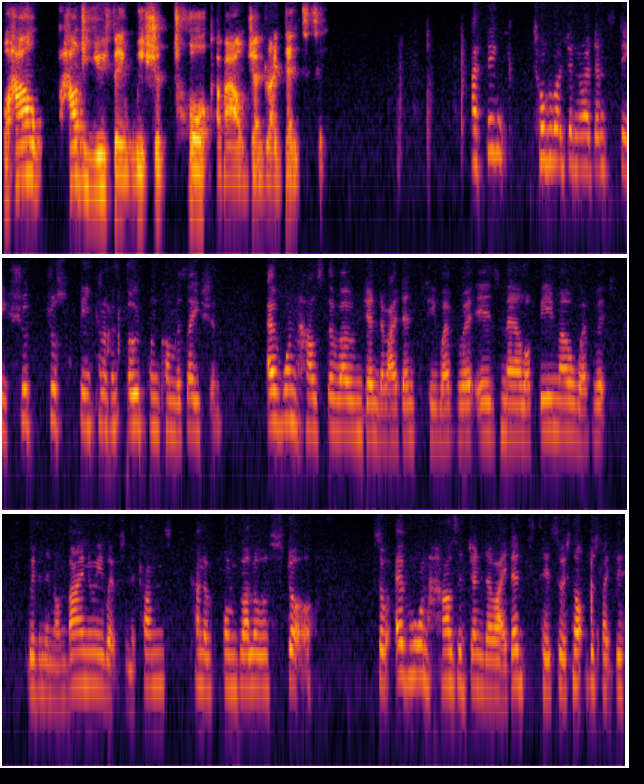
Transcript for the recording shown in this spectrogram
Well how how do you think we should talk about gender identity? I think talk about gender identity should just be kind of an open conversation. Everyone has their own gender identity whether it is male or female whether it's within the non-binary, whether it's in the trans kind of umbrella of stuff. So everyone has a gender identity. So it's not just like this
